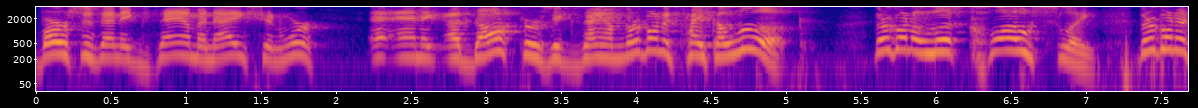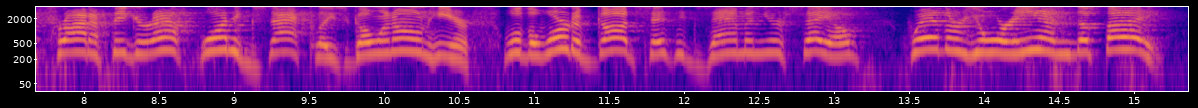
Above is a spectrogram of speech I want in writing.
versus an examination. We're and a doctor's exam, they're going to take a look. They're going to look closely. They're going to try to figure out what exactly is going on here. Well, the Word of God says, examine yourselves whether you're in the faith.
